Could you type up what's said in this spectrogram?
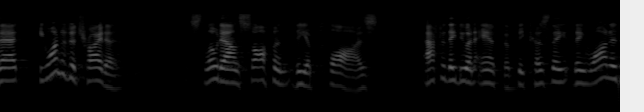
that he wanted to try to slow down, soften the applause after they do an anthem because they, they wanted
